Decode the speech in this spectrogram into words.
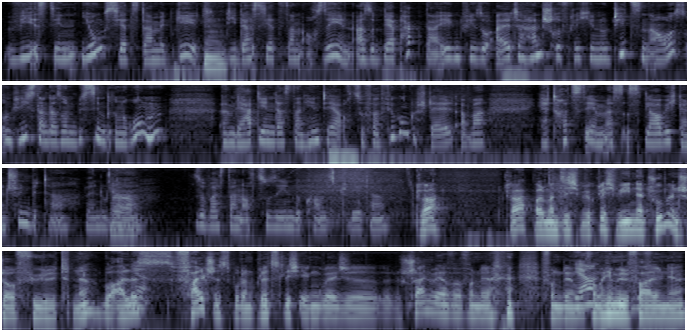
wie es den Jungs jetzt damit geht, mhm. die das jetzt dann auch sehen. Also der packt da irgendwie so alte handschriftliche Notizen aus und liest dann da so ein bisschen drin rum. Ähm, der hat denen das dann hinterher auch zur Verfügung gestellt, aber ja, trotzdem, es ist, glaube ich, ganz schön bitter, wenn du ja. da sowas dann auch zu sehen bekommst später. Klar, Klar, weil man sich wirklich wie in der Truman Show fühlt, ne? Wo alles ja. falsch ist, wo dann plötzlich irgendwelche Scheinwerfer von der, von dem, ja, vom Himmel fallen, ja.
